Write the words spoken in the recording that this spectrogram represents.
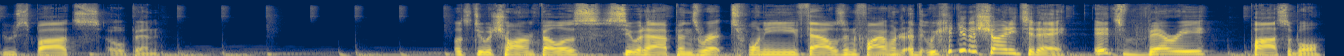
Two spots open. Let's do a charm, fellas. See what happens. We're at 20,500. We could get a shiny today. It's very possible.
